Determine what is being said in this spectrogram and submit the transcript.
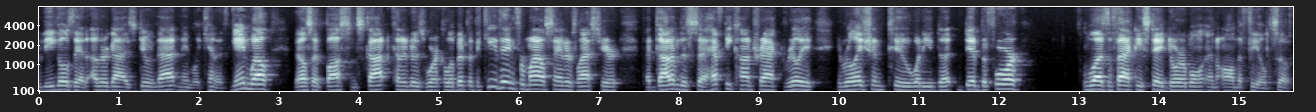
with the Eagles. They had other guys doing that, namely Kenneth Gainwell. They also had Boston Scott of do his work a little bit. But the key thing for Miles Sanders last year that got him this uh, hefty contract, really in relation to what he d- did before, was the fact he stayed durable and on the field. So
